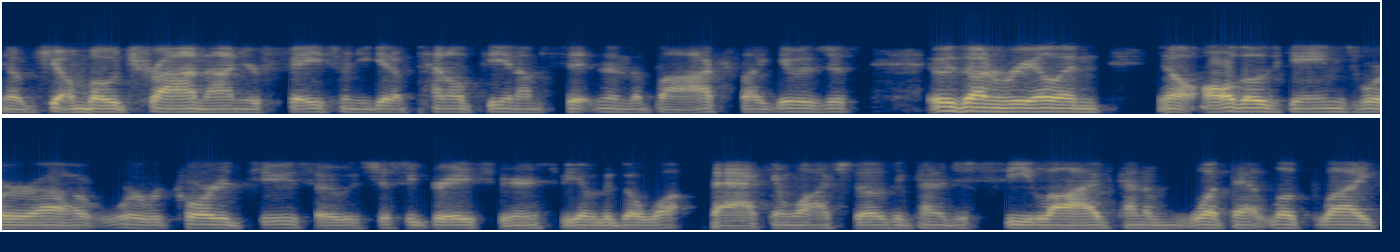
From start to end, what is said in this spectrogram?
you know jumbotron on your face when you get a penalty and i'm sitting in the box like it was just it was unreal. And you know all those games were uh, were recorded too. So it was just a great experience to be able to go back and watch those and kind of just see live kind of what that looked like.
